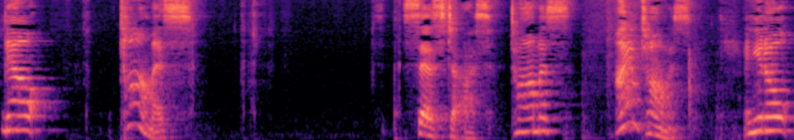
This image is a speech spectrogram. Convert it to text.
Now, Thomas says to us, Thomas, I am Thomas. And you know,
